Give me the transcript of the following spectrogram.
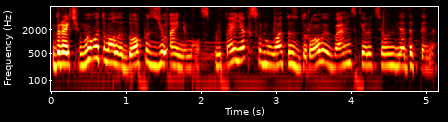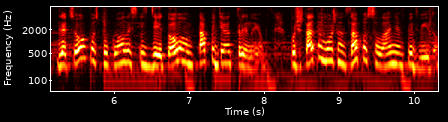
До речі, ми готували допис з U-Animals про те, як сформувати здоровий веганський раціон для дитини. Для цього поспілкувались із дієтологом та педіатриною. Почитати можна за посиланням під відео.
